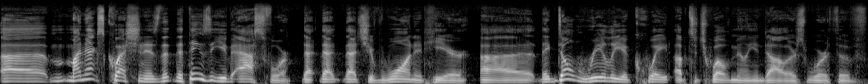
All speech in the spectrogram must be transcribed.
uh, my next question is that the things that you've asked for, that that, that you've wanted here, uh, they don't really equate up to twelve million dollars worth of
